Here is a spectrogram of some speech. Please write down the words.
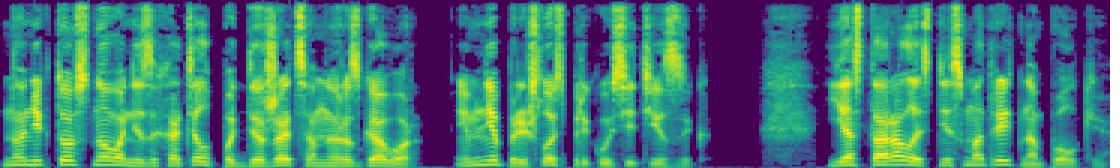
Но никто снова не захотел поддержать со мной разговор, и мне пришлось прикусить язык. Я старалась не смотреть на полки,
